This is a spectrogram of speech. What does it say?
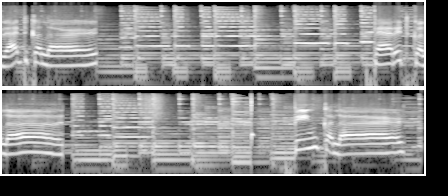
red colour parrot colour pink colour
